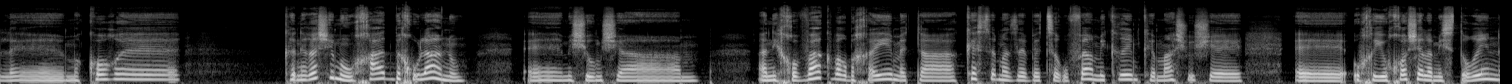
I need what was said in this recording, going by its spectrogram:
למקור אה, כנראה שמאוחד בכולנו, אה, משום שה... אני חווה כבר בחיים את הקסם הזה ואת צירופי המקרים כמשהו שהוא אה, חיוכו של המסתורין,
